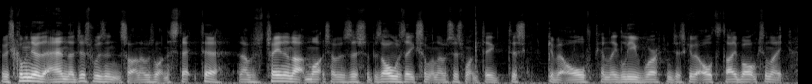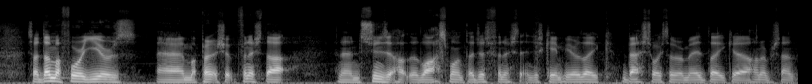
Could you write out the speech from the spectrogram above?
was coming near the end. I just wasn't something I was wanting to stick to, and I was training that much. I was just, it was always like something I was just wanting to just give it all, kind of like leave work and just give it all to Thai boxing. Like, so I'd done my four years um, apprenticeship, finished that, and then as soon as it hit the last month, I just finished it and just came here. Like, best choice I ever made, like uh, 100%.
